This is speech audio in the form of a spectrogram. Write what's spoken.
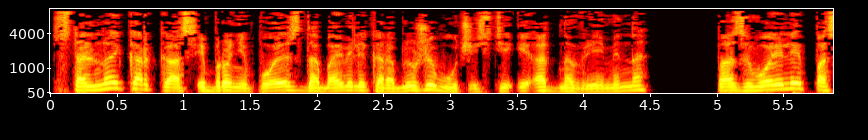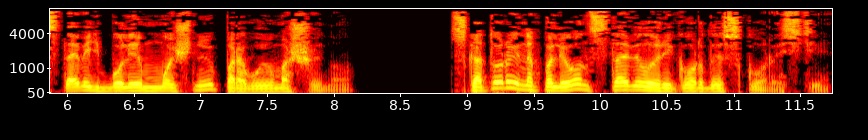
Стальной каркас и бронепояс добавили кораблю живучести и одновременно позволили поставить более мощную паровую машину, с которой Наполеон ставил рекорды скорости.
